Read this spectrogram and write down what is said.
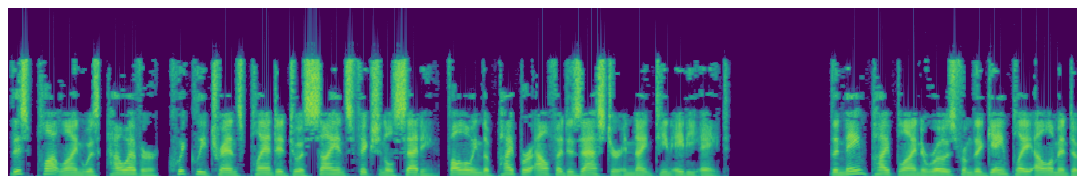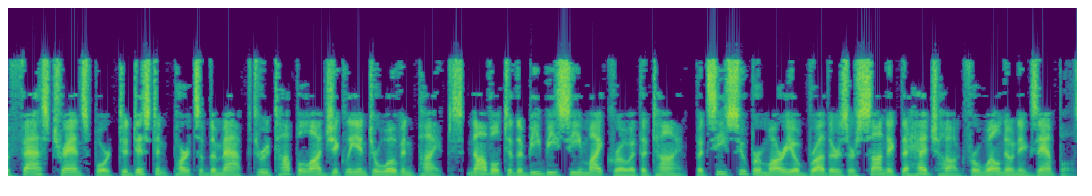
This plotline was, however, quickly transplanted to a science-fictional setting, following the Piper Alpha disaster in 1988. The name pipeline arose from the gameplay element of fast transport to distant parts of the map through topologically interwoven pipes novel to the BBC Micro at the time, but see Super Mario Bros. or Sonic the Hedgehog for well-known examples.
